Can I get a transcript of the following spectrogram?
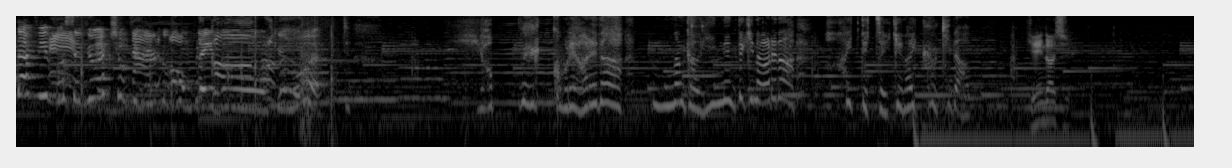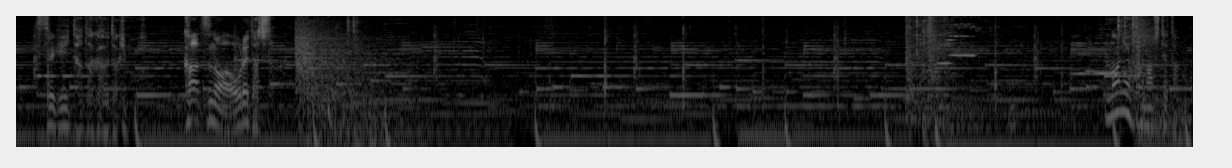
Davi, você viu o action figure que eu comprei do Killua? やっべこれあれだ。なんか因縁的なあれだ。入ってっちゃいけない空気だ。金田一次戦う時も勝つのは俺たちだ。何話してたの？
